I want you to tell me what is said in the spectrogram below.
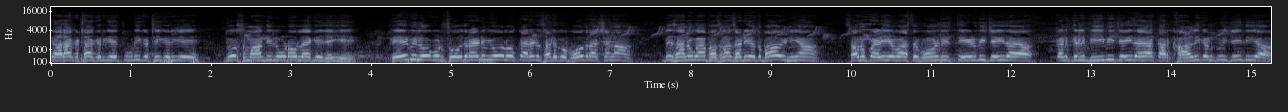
ਚਾਰਾ ਇਕੱਠਾ ਕਰੀਏ, ਤੂੜੀ ਇਕੱਠੀ ਕਰੀਏ, ਜੋ ਸਮਾਨ ਦੀ ਲੋੜ ਆ ਉਹ ਲੈ ਕੇ ਜਾਈਏ। ਫੇਰ ਵੀ ਲੋਕ ਹੁਣ ਸੋਚ ਰਹੇ ਨੇ ਵੀ ਉਹ ਲੋਕ ਕਹਿ ਰਹੇ ਨੇ ਸਾਡੇ ਕੋਲ ਬਹੁਤ ਰਾਸ਼ਨ ਆ, ਵੀ ਸਾਨੂੰ ਕਹਾਂ ਫਸਲਾਂ ਸਾਡੀਆਂ ਤਬਾਹ ਹੋਈਆਂ। ਸਾਨੂੰ ਪੈੜੀ ਵਾਸਤੇ ਵਾਹੁਣ ਲਈ ਤੇਲ ਵੀ ਚਾਹੀਦਾ ਆ, ਕਣਕ ਲਈ ਬੀਜ ਵੀ ਚਾਹੀਦਾ ਆ, ਘਰ ਖਾਣ ਲਈ ਕਣਕ ਵੀ ਚਾਹੀਦੀ ਆ।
